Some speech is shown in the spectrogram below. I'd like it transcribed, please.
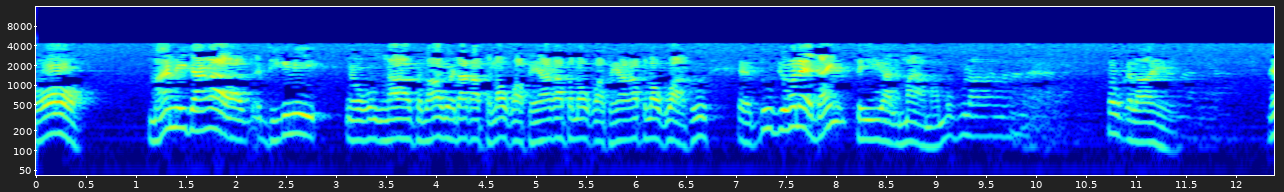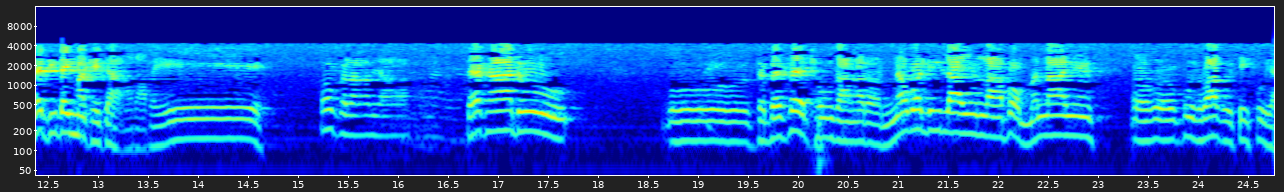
ဟောမန်နေဂျာကဒီကနေ့ဟိုငါသဘာဝတာကဘလောက်ကဘယ်ဟာကဘလောက်ကဘယ်ဟာကဘလောက်ကသူသူပြောတဲ့အတိုင်းသရေးကလည်းမှားမှာမဟုတ်ဘူးလားဟုတ်ကလားဟဲ့ နဲ့ဒီတိုင်းမှခဲ့ကြတာပဲဟုတ်ကလားဗျာတခါတို့ဟိုသဘသက်ထုံးတာကတော့နဝတိလာရင်လာပေါ့မလာရင်ဟိုကုသဘာကိုစိတ်ဖို့ရ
